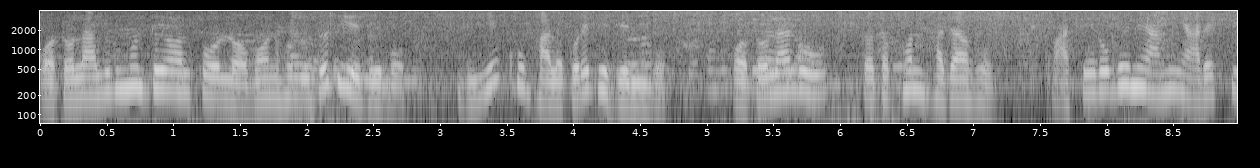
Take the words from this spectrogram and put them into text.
পটল আলুর মধ্যে অল্প লবণ, হলুদও দিয়ে দেব। দিয়ে খুব ভালো করে ভেজে নেব। পটল আলু ততক্ষণ ভাজা হোক। পাশের ওভেনে আমি আরেকটি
